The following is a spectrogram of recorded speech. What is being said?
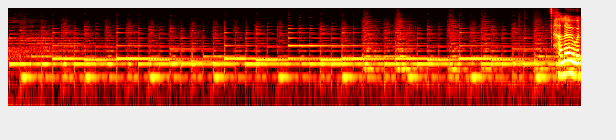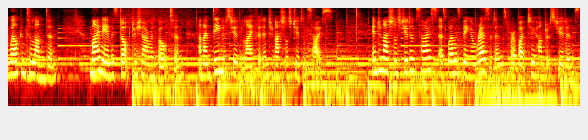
Hello and welcome to London. My name is Dr. Sharon Bolton and I'm Dean of Student Life at International Students House. International Students House, as well as being a residence for about 200 students,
